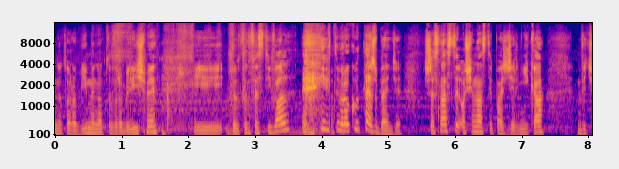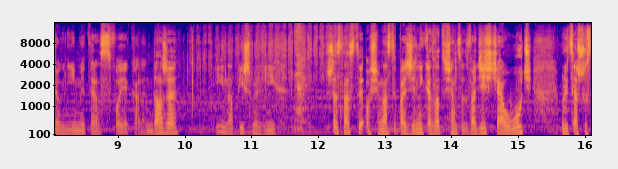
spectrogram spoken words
no to robimy, no to zrobiliśmy. I był ten festiwal i w tym roku też będzie. 16-18 października. Wyciągnijmy teraz swoje kalendarze i napiszmy w nich 16-18 października 2020 Łódź, ulica 6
